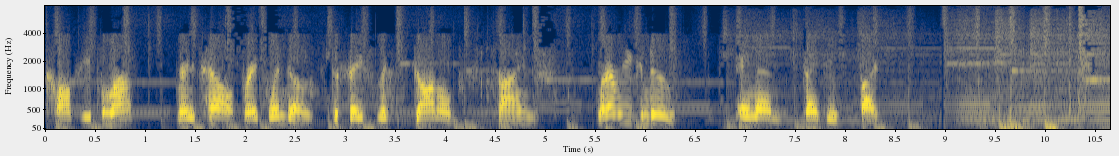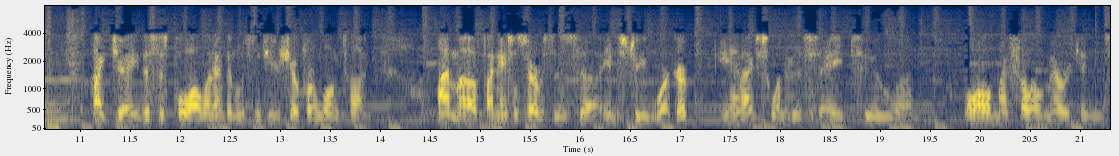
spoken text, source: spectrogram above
call people up, raise hell, break windows, deface McDonald's signs, whatever you can do. Amen. Thank you. Bye. Hi, Jay. This is Paul, and I've been listening to your show for a long time. I'm a financial services uh, industry worker, and I just wanted to say to um, all of my fellow Americans,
